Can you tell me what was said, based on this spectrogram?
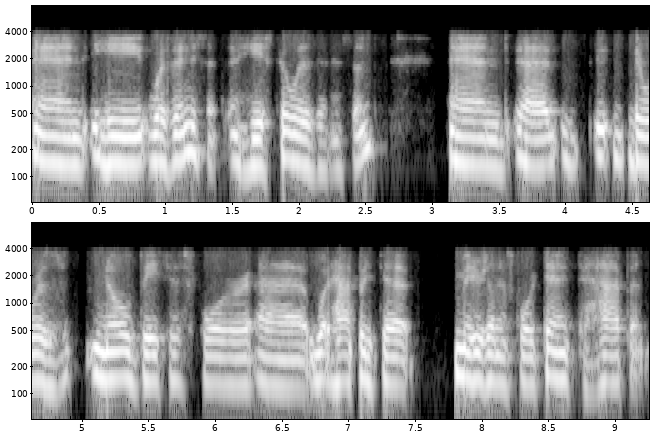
and he was innocent, and he still is innocent. And uh, it, there was no basis for what happened to Major General Fortin to happen.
